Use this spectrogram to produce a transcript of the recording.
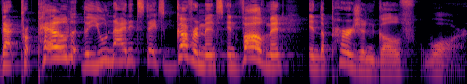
that propelled the United States government's involvement in the Persian Gulf War.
